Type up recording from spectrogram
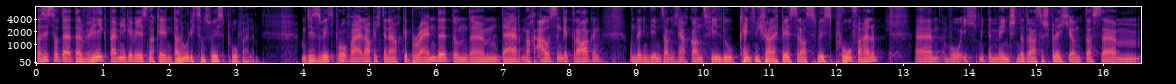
das ist so der, der Weg bei mir gewesen. Okay, und dann wurde ich zum Swiss Profiler. Und dieses Swiss Profile habe ich dann auch gebrandet und ähm, der nach außen getragen. Und wegen dem sage ich auch ganz viel, du kennst mich vielleicht besser als Swiss Profiler, ähm, wo ich mit den Menschen da draußen spreche. Und das, ähm,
